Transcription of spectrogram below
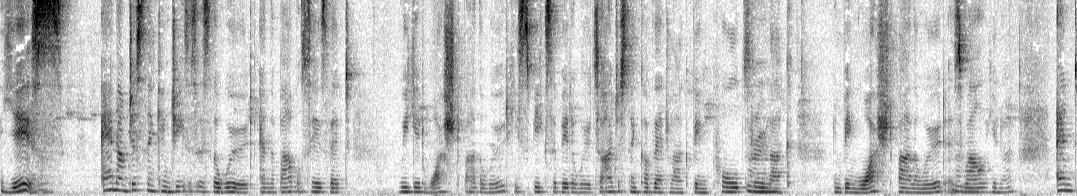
Yes. Yeah. And I'm just thinking Jesus is the word and the Bible says that we get washed by the word. He speaks a better word. So I just think of that like being pulled through mm. like and being washed by the word as mm-hmm. well, you know. And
